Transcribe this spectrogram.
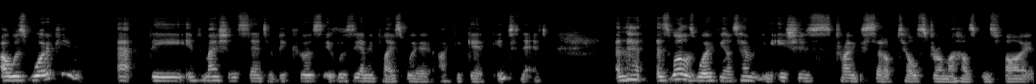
I was working at the information centre because it was the only place where I could get internet. And as well as working, I was having issues trying to set up Telstra on my husband's phone.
